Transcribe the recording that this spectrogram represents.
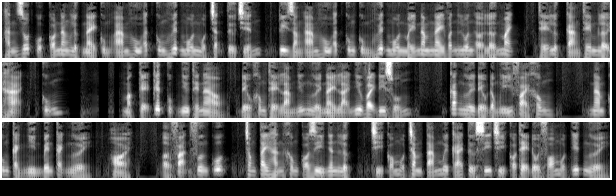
hắn rốt cuộc có năng lực này cùng ám hưu ất cung huyết môn một trận tử chiến, tuy rằng ám hưu ất cung cùng huyết môn mấy năm nay vẫn luôn ở lớn mạnh, thế lực càng thêm lợi hại, cũng mặc kệ kết cục như thế nào, đều không thể làm những người này lại như vậy đi xuống. Các ngươi đều đồng ý phải không? Nam cung cảnh nhìn bên cạnh người, hỏi, ở Phạn Phương Quốc, trong tay hắn không có gì nhân lực, chỉ có 180 cái tử sĩ chỉ có thể đối phó một ít người,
